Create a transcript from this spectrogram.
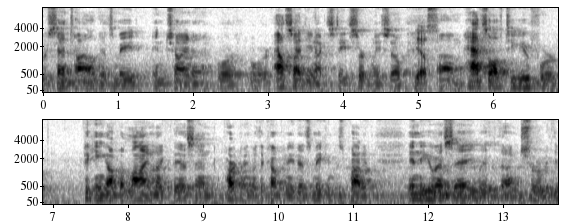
percentile that's made in China or, or outside the United States, certainly. So Yes. um, hats off to you for picking up a line like this and partnering with a company that's making this product in the USA with, I'm sure, with the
